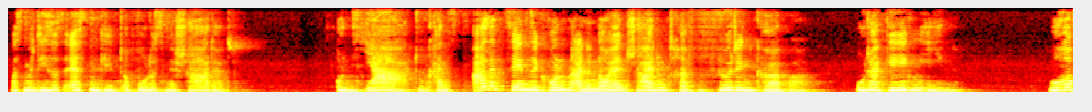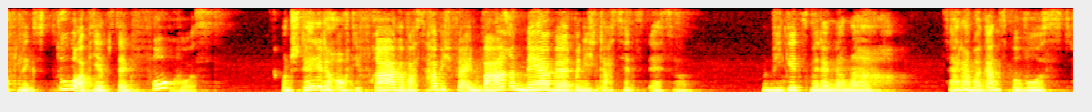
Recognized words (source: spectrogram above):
was mir dieses Essen gibt, obwohl es mir schadet? Und ja, du kannst alle zehn Sekunden eine neue Entscheidung treffen für den Körper oder gegen ihn? Worauf legst du ab jetzt deinen Fokus? Und stell dir doch auch die Frage, was habe ich für einen wahren Mehrwert, wenn ich das jetzt esse? Und wie geht's mir denn danach? Sei da mal ganz bewusst.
